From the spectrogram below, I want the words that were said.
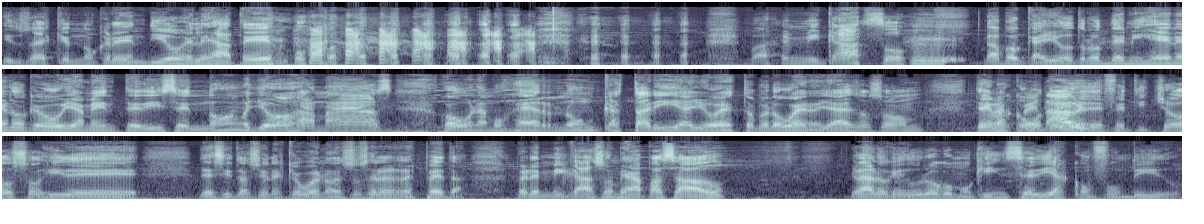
y tú sabes que él no cree en Dios, él es ateo. En mi caso, no, porque hay otros de mi género que obviamente dicen, no, yo jamás con una mujer nunca estaría yo esto, pero bueno, ya esos son temas como te dije, de fetichosos y de, de situaciones que bueno, eso se les respeta. Pero en mi caso me ha pasado, claro que duró como 15 días confundido.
